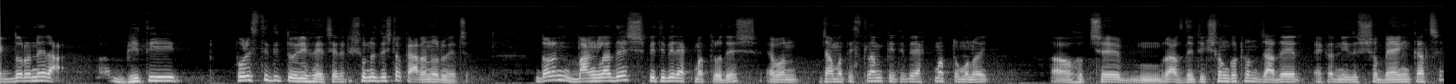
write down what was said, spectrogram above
এক ধরনের ভীতি পরিস্থিতি তৈরি হয়েছে এটি সুনির্দিষ্ট কারণও রয়েছে। ধরেন বাংলাদেশ পৃথিবীর একমাত্র দেশ এবং জামাত ইসলাম পৃথিবীর একমাত্র মনে হয় হচ্ছে রাজনৈতিক সংগঠন যাদের একটা নিজস্ব ব্যাংক আছে,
